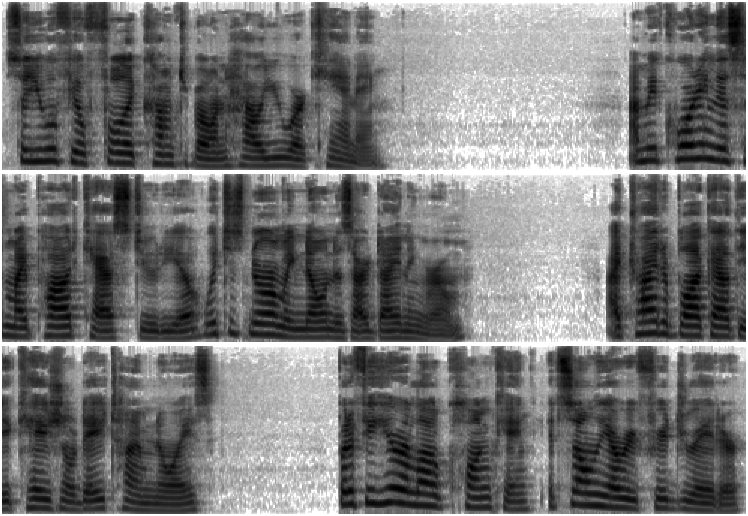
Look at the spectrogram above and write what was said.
so you will feel fully comfortable in how you are canning. I'm recording this in my podcast studio, which is normally known as our dining room. I try to block out the occasional daytime noise, but if you hear a loud clunking, it's only our refrigerator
